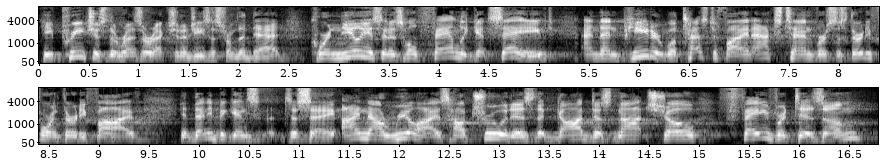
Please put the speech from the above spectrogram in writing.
He preaches the resurrection of Jesus from the dead. Cornelius and his whole family get saved. And then Peter will testify in Acts 10 verses 34 and 35. Then he begins to say, I now realize how true it is that God does not show favoritism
